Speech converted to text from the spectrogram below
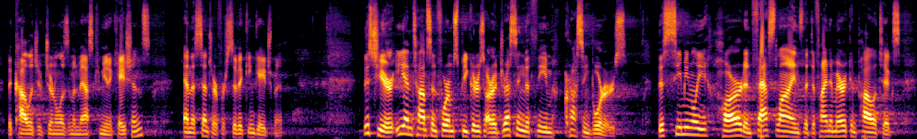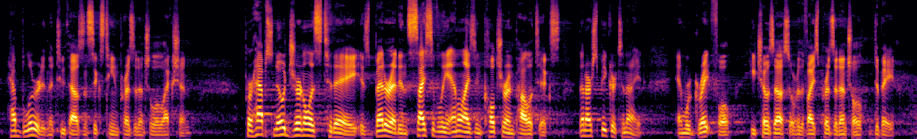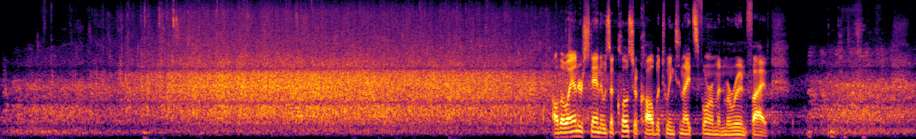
the College of Journalism and Mass Communications, and the Center for Civic Engagement. This year, E.N. Thompson Forum speakers are addressing the theme Crossing Borders. This seemingly hard and fast lines that define American politics have blurred in the 2016 presidential election. Perhaps no journalist today is better at incisively analyzing culture and politics than our speaker tonight, and we're grateful he chose us over the vice presidential debate. Although I understand it was a closer call between tonight's forum and Maroon 5.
